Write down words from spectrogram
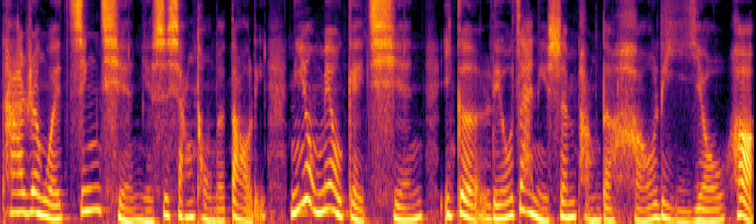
他认为金钱也是相同的道理。你有没有给钱一个留在你身旁的好理由哈？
